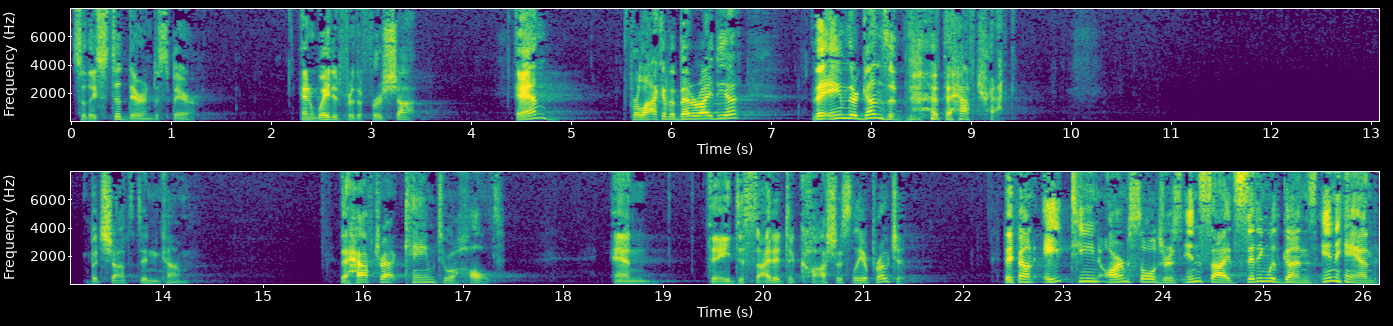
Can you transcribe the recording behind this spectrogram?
so they stood there in despair and waited for the first shot. And, for lack of a better idea, they aimed their guns at, the half track. But shots didn't come the half track came to a halt and they decided to cautiously approach it. They found 18 armed soldiers inside sitting with guns in hand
